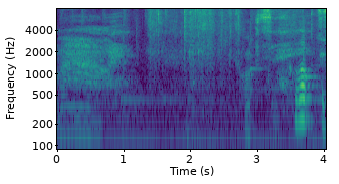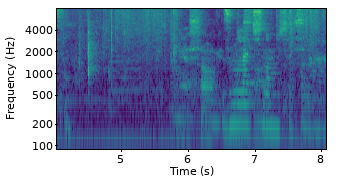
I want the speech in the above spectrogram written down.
Wow. Chłopcy. Chłopcy są Niesamowite. z mleczną niesamowite.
